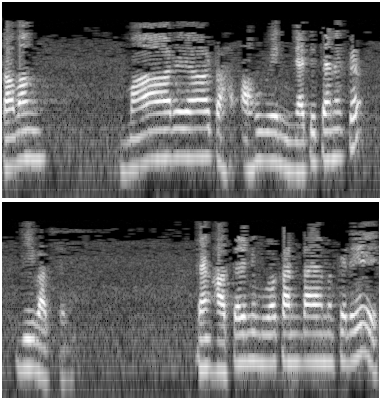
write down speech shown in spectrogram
තමන් මායයට අහු වෙන්නේ නැති තැනක ජීවත් වෙනවා. දැන් හතරෙනි මුව කණ්ඩායම කරේ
